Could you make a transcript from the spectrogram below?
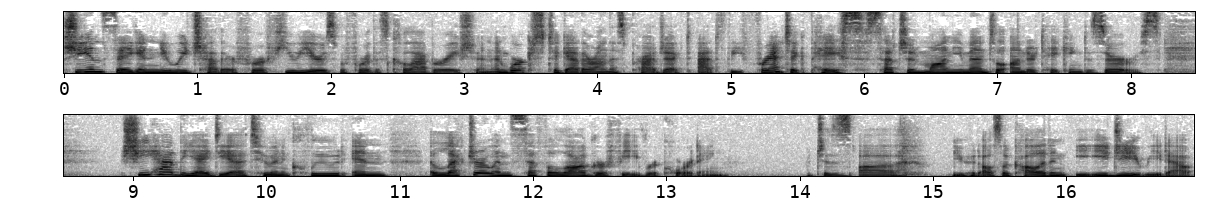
She and Sagan knew each other for a few years before this collaboration and worked together on this project at the frantic pace such a monumental undertaking deserves. She had the idea to include an electroencephalography recording, which is, uh, you could also call it an EEG readout.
